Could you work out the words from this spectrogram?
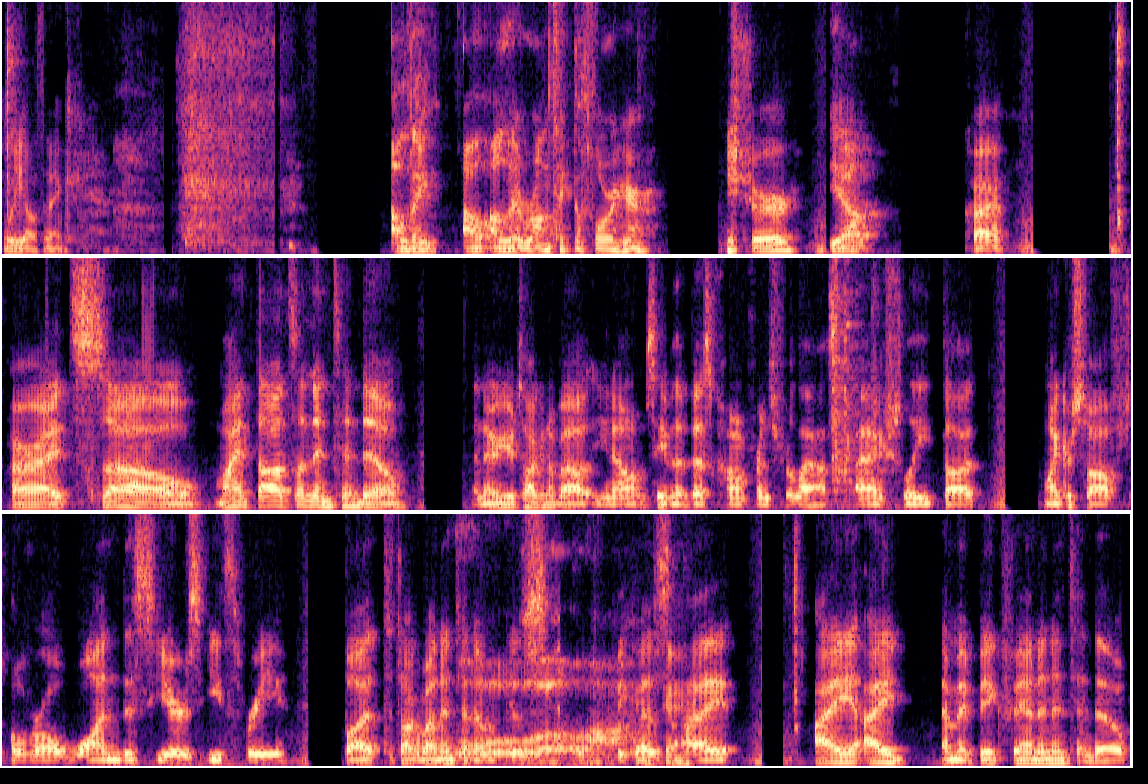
What do y'all think? I'll let I'll, I'll let Ron take the floor here. You sure? Yep. Okay. All right. So my thoughts on Nintendo. I know you're talking about, you know, saving the best conference for last. I actually thought Microsoft overall won this year's E3. But to talk about Nintendo is Whoa. because Okay. I I I am a big fan of Nintendo.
